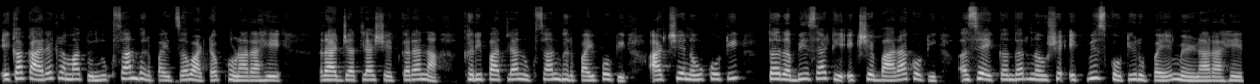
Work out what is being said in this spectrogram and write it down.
एका कार्यक्रमातून नुकसान भरपाईचं वाटप होणार आहे. राज्यातल्या शेतकऱ्यांना खरीपातल्या नुकसान भरपाईपोटी आठशे नऊ कोटी तर रबीसाठी एकशे बारा कोटी असे एकंदर नऊशे एकवीस कोटी रुपये मिळणार आहेत.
